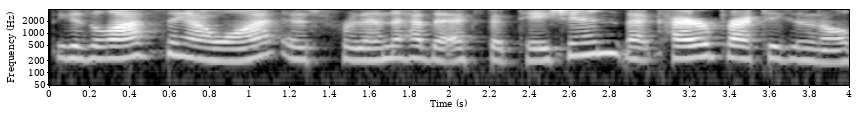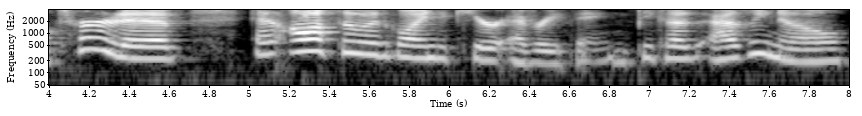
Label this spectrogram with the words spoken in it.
Because the last thing I want is for them to have the expectation that chiropractic is an alternative and also is going to cure everything. Because as we know,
